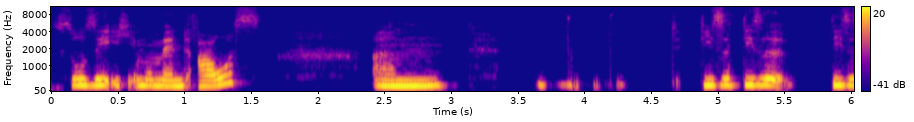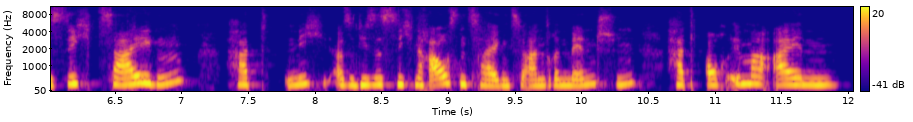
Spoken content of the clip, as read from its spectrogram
so sehe ich im Moment aus. Ähm, diese, diese dieses sich zeigen hat nicht, also dieses sich nach außen zeigen zu anderen Menschen hat auch immer einen,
